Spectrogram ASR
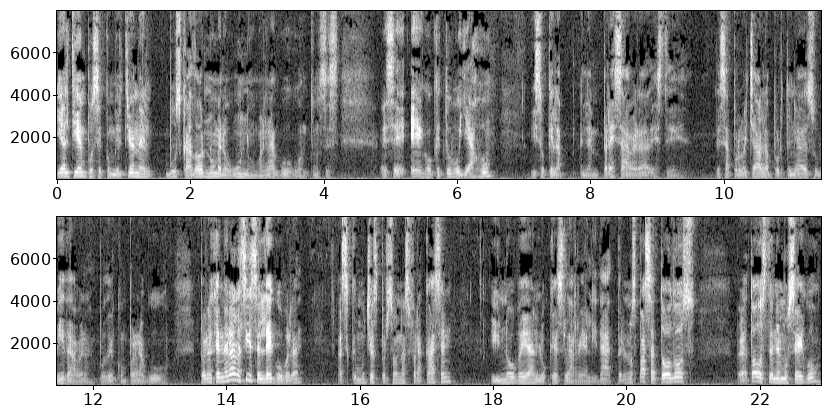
Y al tiempo se convirtió en el buscador número uno, ¿verdad? Google. Entonces, ese ego que tuvo Yahoo hizo que la, empresa, ¿verdad? Este, desaprovechara la oportunidad de su vida, ¿verdad? Poder comprar a Google. Pero en general así es el ego, ¿verdad? Hace que muchas personas fracasen y no vean lo que es la realidad. Pero nos pasa a todos, ¿verdad? Todos tenemos ego.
